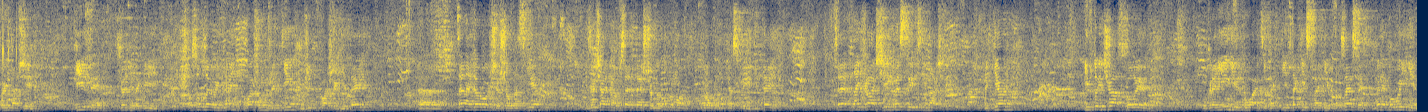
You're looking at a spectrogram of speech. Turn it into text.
дорогі наші діти. Сьогодні такий особливий день в вашому житті, в житті ваших дітей. Е, Це найдорожче, що в нас є. І, звичайно, все те, що ми робимо, ми робимо для своїх дітей. Це найкращі інвестиції наші життя. І в той час, коли в Україні відбуваються такі, такі складні процеси, ми не повинні,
